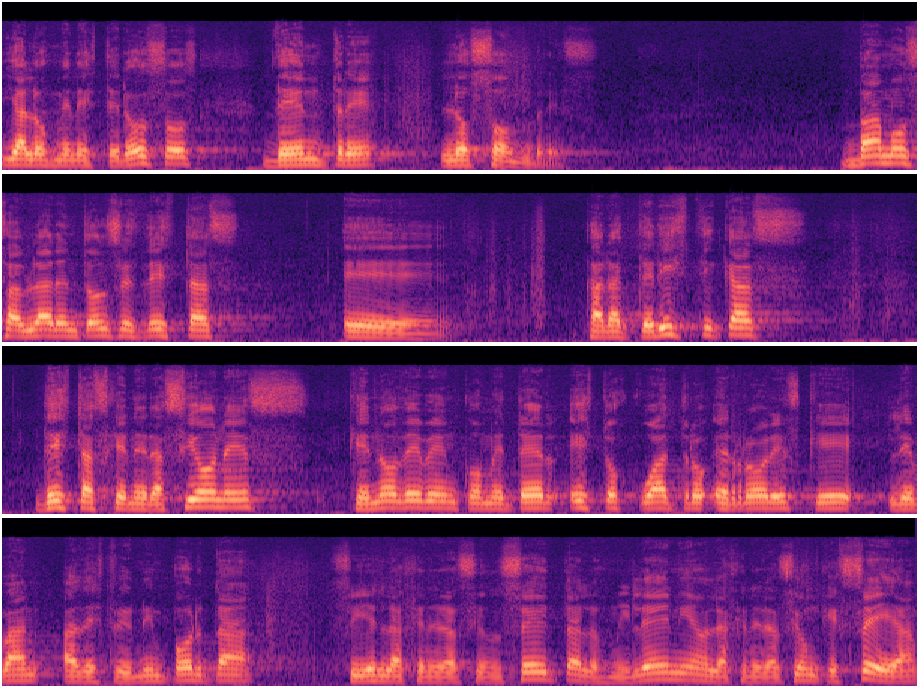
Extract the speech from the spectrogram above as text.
y a los menesterosos de entre los hombres. Vamos a hablar entonces de estas eh, características de estas generaciones que no deben cometer estos cuatro errores que le van a destruir. No importa si es la generación Z, los milenios, la generación que sea,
